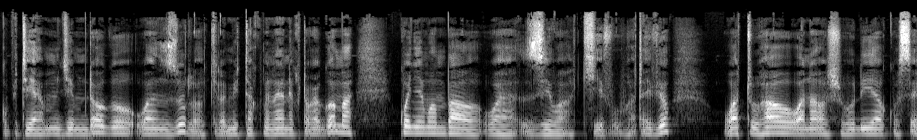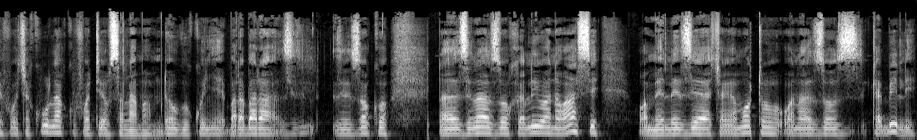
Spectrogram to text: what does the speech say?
kupitia mji mdogo wa Nzulo, kilomita 18 kutoka Goma kwenye mwambao wa ziwa Kivu. Hata hivyo, watu hao wanaoshuhudia ukosefu wa chakula kufuatia usalama mdogo kwenye barabara zilizoko na zinazokaliwa na waasi wameelezea changamoto wanazozikabili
